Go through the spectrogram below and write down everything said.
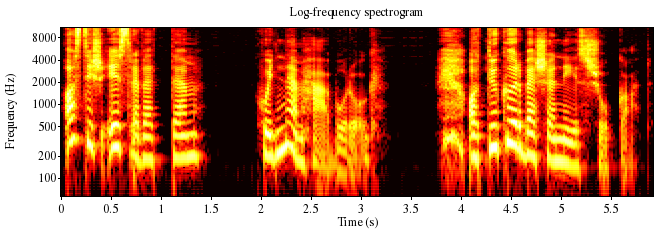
Azt is észrevettem, hogy nem háborog. A tükörbe se néz sokat,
